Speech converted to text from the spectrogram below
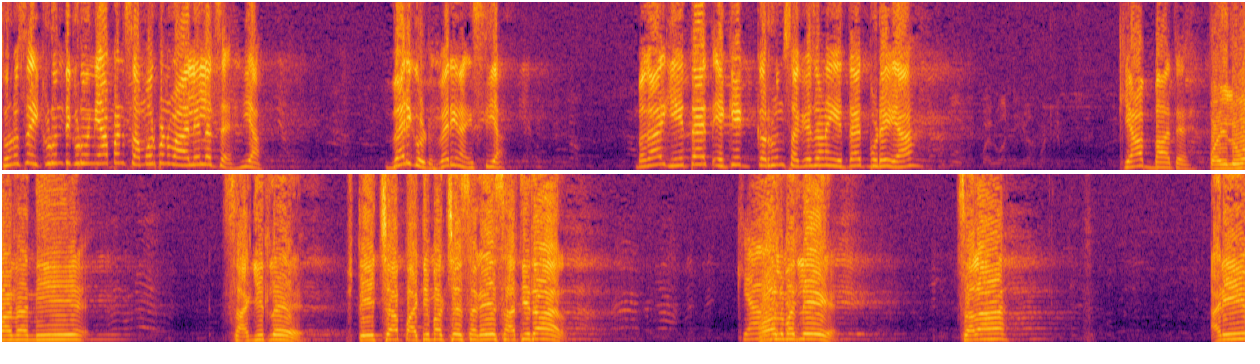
थोडस इकडून तिकडून या पण समोर पण वाळलेलंच आहे. या. व्हेरी गुड व्हेरी नाईस या. बघा येत आहेत एक एक करून सगळेजण येत आहेत. पुढे या. क्या बात आहे. पैलवानांनी सांगितलंय. स्टेजच्या पाठीमागचे सगळे साथीदार. हॉल. मधले चला. आणि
